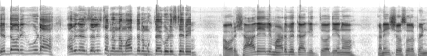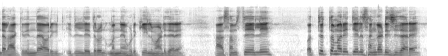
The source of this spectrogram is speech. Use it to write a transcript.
ಗೆದ್ದವರಿಗೂ ಕೂಡ ಅಭಿನಂದನೆ ಸಲ್ಲಿಸ್ತಾ ನನ್ನ ಮಾತನ್ನು ಮುಕ್ತಾಯಗೊಳಿಸ್ತೇನೆ. ಅವರು ಶಾಲೆಯಲ್ಲಿ ಮಾಡಬೇಕಾಗಿತ್ತು, ಅದೇನೋ ಗಣೇಶೋತ್ಸವದ ಪೆಂಡಲ್ ಹಾಕಿದಿಂದ ಅವರಿಗೆ ಇಲ್ಲಿದ್ದರೂ ಮೊನ್ನೆ ಹುಡುಕಿ ಇಲ್ಲಿ ಮಾಡಿದ್ದಾರೆ. ಆ ಸಂಸ್ಥೆಯಲ್ಲಿ ಅತ್ಯುತ್ತಮ ರೀತಿಯಲ್ಲಿ ಸಂಘಟಿಸಿದ್ದಾರೆ.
